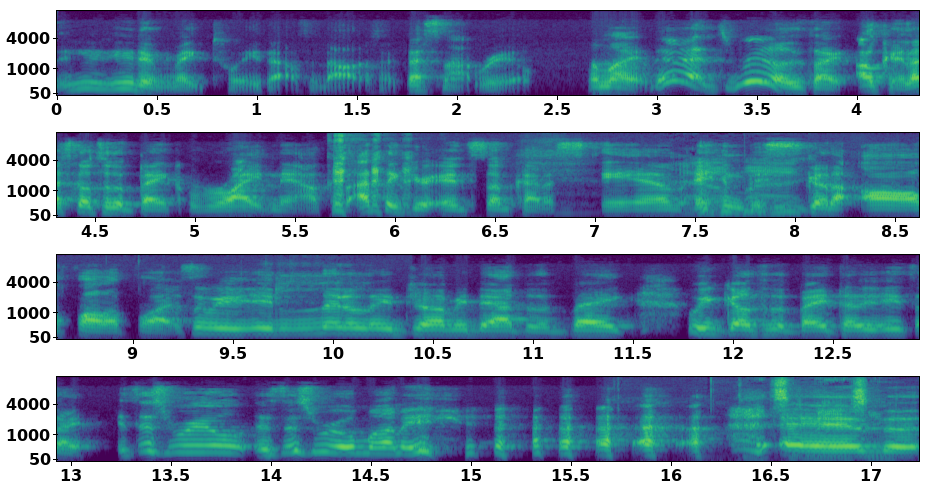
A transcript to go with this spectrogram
You, you didn't make twenty thousand dollars. Like that's not real. I'm like, that's real. He's like, okay, let's go to the bank right now because I think you're in some kind of scam oh, and this is gonna all fall apart. So he, he, literally drove me down to the bank. We go to the bank. He's like, is this real? Is this real money? and uh,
